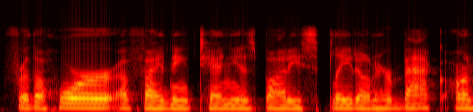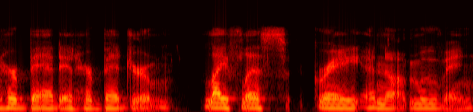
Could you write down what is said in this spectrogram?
for the horror of finding Tanya's body splayed on her back on her bed in her bedroom, lifeless, gray, and not moving.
